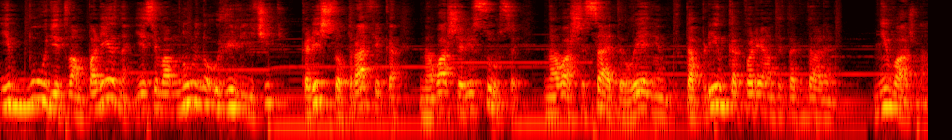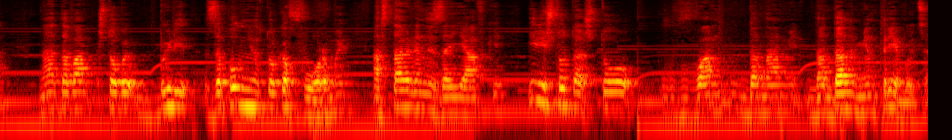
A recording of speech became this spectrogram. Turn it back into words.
и будет вам полезно, если вам нужно увеличить количество трафика на ваши ресурсы, на ваши сайты, лендинг, топлин как вариант и так далее. Неважно. Надо вам, чтобы были заполнены только формы, оставлены заявки или что-то, что вам на данный момент требуется.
